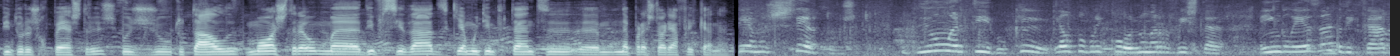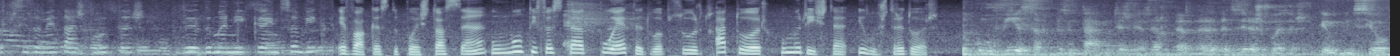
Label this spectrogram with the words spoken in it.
pinturas rupestres, cujo total mostra uma diversidade que é muito importante um, na pré-história africana. Temos certos de um artigo que ele publicou numa revista inglesa, dedicado precisamente às grutas de, de Manica, em Moçambique. Evoca-se depois Tossan, um multifacetado poeta do absurdo, ator, humorista, ilustrador. Ele comovia-se a representar muitas vezes, a, a, a dizer as coisas. Quem o conheceu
